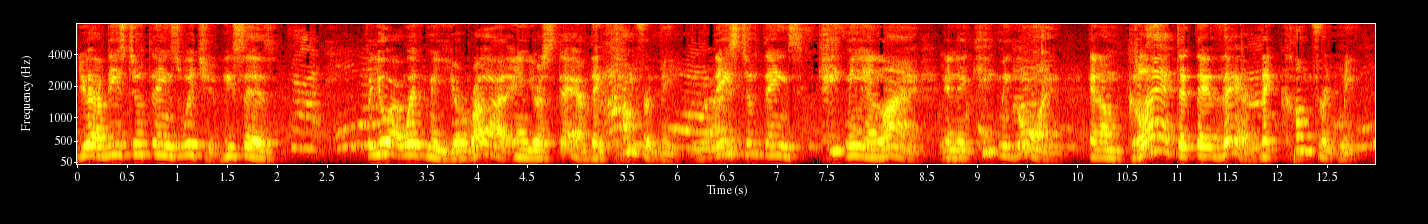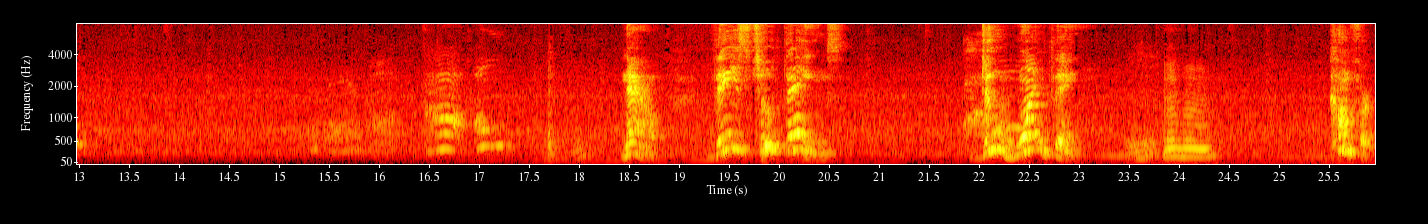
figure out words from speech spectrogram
You have these two things with you. He says, For you are with me, your rod and your staff, they comfort me. These two things keep me in line and they keep me going. And I'm glad that they're there. They comfort me. Now, these two things do one thing Mm-hmm. comfort.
